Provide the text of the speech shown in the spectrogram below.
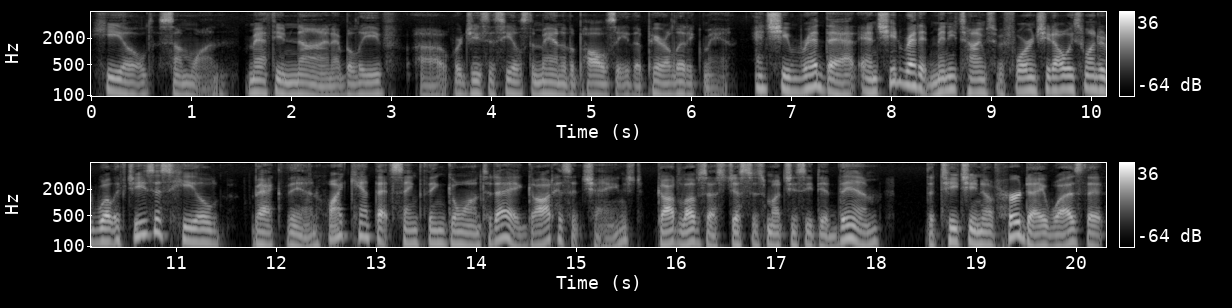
healed someone. Matthew 9, I believe, uh, where Jesus heals the man of the palsy, the paralytic man. And she read that, and she'd read it many times before, and she'd always wondered, well, if Jesus healed back then, why can't that same thing go on today? God hasn't changed. God loves us just as much as He did them. The teaching of her day was that,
